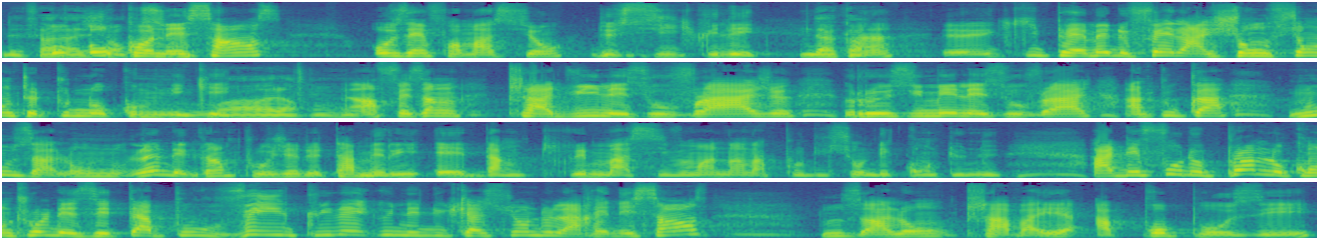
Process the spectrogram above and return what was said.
De faire la aux, connaissances, aux informations de circuler. D'accord. Hein, euh, qui permet de faire la jonction entre tous nos communiqués. Voilà. En faisant traduire les ouvrages, résumer les ouvrages. En tout cas, nous allons. L'un des grands projets de ta mairie est d'entrer massivement dans la production des contenus. À défaut de prendre le contrôle des États pour véhiculer une éducation de la Renaissance, nous allons travailler à proposer,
